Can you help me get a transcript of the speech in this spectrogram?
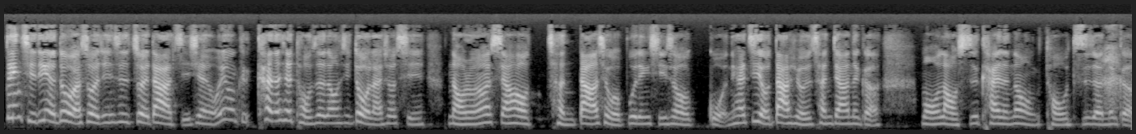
定期定额对我来说已经是最大的极限。我因为看那些投资的东西，对我来说其实脑容量消耗很大，而且我不一定吸收过。你还记得我大学有去参加那个？某老师开的那种投资的那个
